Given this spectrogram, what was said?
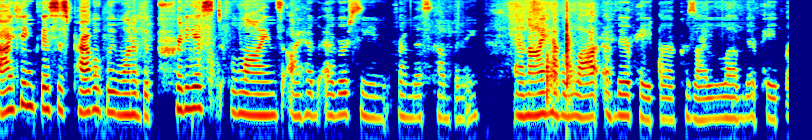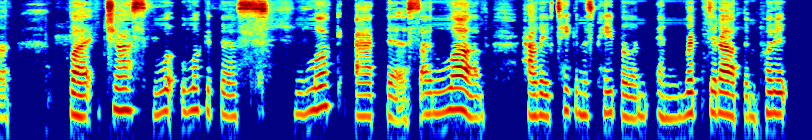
I think this is probably one of the prettiest lines I have ever seen from this company. And I have a lot of their paper because I love their paper. But just look, look at this. Look at this. I love how they've taken this paper and, and ripped it up and put it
